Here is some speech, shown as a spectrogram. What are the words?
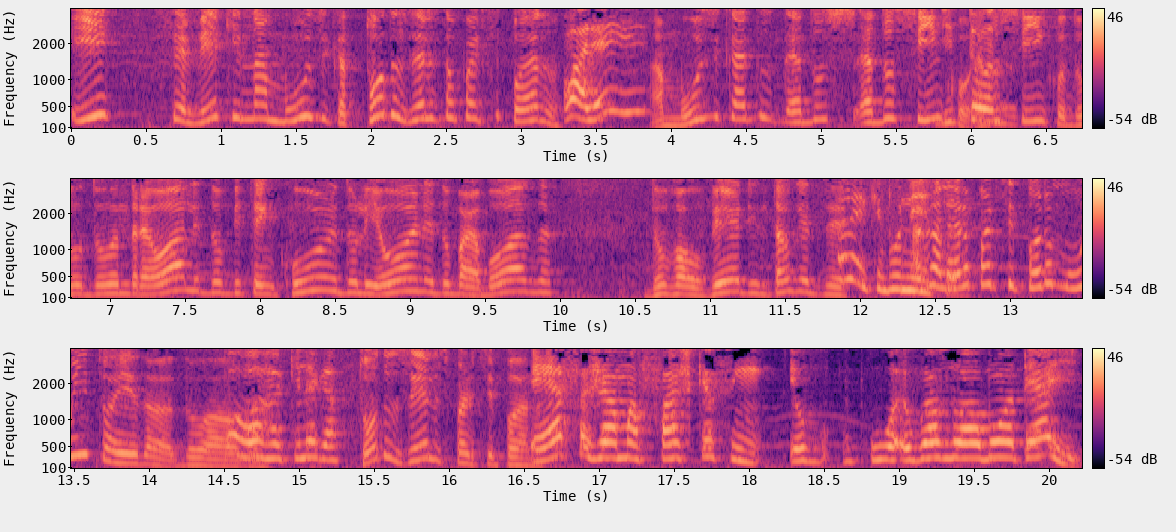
E você vê que na música todos eles estão participando. Olha aí. A música é, do, é, dos, é dos cinco. É dos cinco. Do, do Andreoli, do Bittencourt, do Leone, do Barbosa, do Valverde. Então, quer dizer, Olha que bonito. a galera participando muito aí do, do álbum. Porra, que legal. Todos eles participando. Essa já é uma faixa que, assim, eu, eu gosto do álbum até aí.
